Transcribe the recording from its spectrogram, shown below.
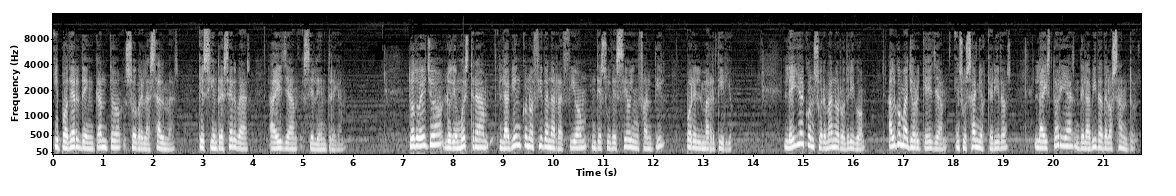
Y poder de encanto sobre las almas, que sin reservas a ella se le entrega. Todo ello lo demuestra la bien conocida narración de su deseo infantil por el martirio. Leía con su hermano Rodrigo, algo mayor que ella en sus años queridos, la historia de la vida de los santos.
